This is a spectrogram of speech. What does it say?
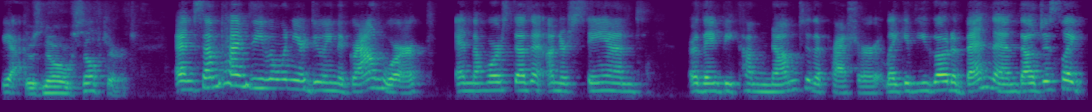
yeah. There's no self carriage. And sometimes, even when you're doing the groundwork and the horse doesn't understand or they become numb to the pressure, like if you go to bend them, they'll just like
